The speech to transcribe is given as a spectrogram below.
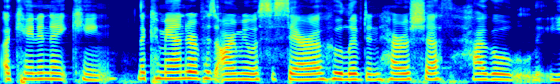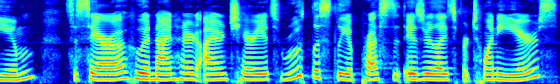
a Canaanite king. The commander of his army was Sisera, who lived in Harosheth Hagoyim. Sisera, who had 900 iron chariots, ruthlessly oppressed the Israelites for 20 years.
